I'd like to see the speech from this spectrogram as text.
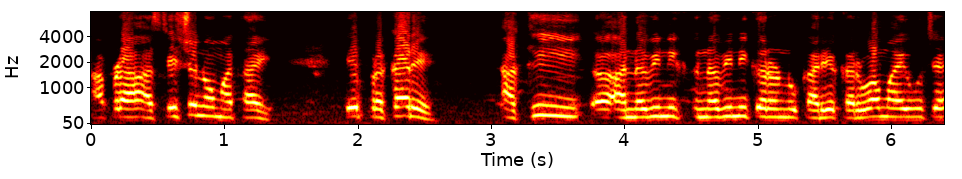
આપણા આ સ્ટેશનોમાં થાય એ પ્રકારે આખી આ નવીની નવીનીકરણનું કાર્ય કરવામાં આવ્યું છે.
